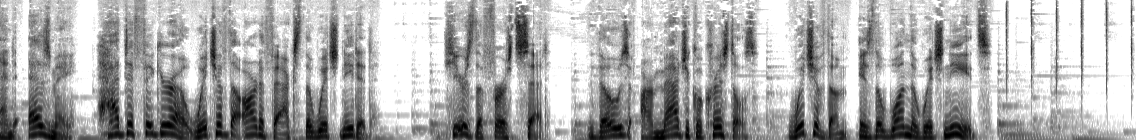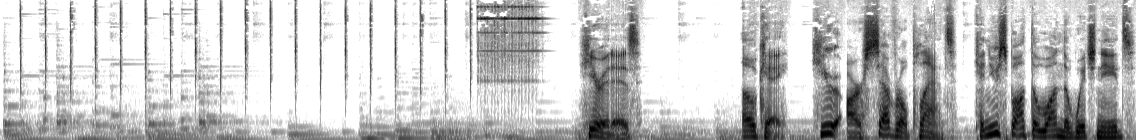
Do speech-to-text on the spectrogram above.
And Esme had to figure out which of the artifacts the witch needed. Here's the first set. Those are magical crystals. Which of them is the one the witch needs? Here it is. Okay, here are several plants. Can you spot the one the witch needs?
